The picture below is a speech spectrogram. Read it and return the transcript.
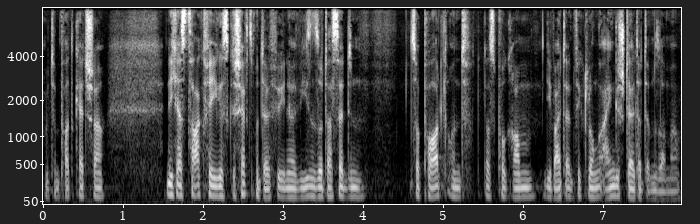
mit dem Podcatcher nicht als tragfähiges Geschäftsmodell für ihn erwiesen, sodass er den Support und das Programm, die Weiterentwicklung eingestellt hat im Sommer.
